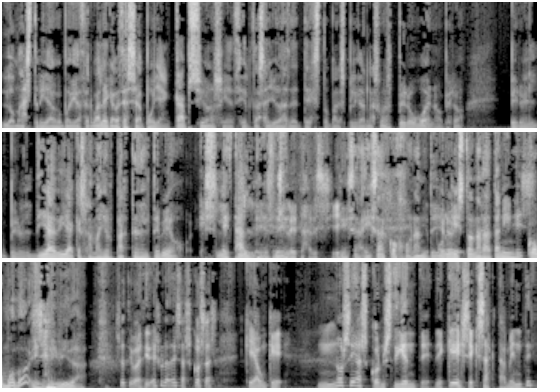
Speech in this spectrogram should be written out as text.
lo más trillado que podía hacer, ¿vale? Que a veces se apoya en captions y en ciertas ayudas de texto para explicar las cosas, pero bueno, pero, pero el, pero el día a día, que es la mayor parte del TVO, es letal, es, Es de- letal, sí. es, es acojonante. Yo no he visto nada tan es- incómodo en mi vida. Eso te iba a decir, es una de esas cosas que aunque no seas consciente de qué es exactamente,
